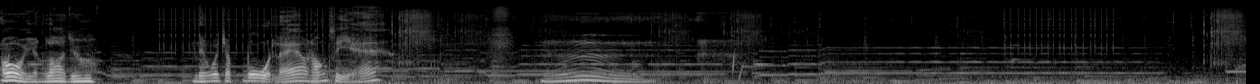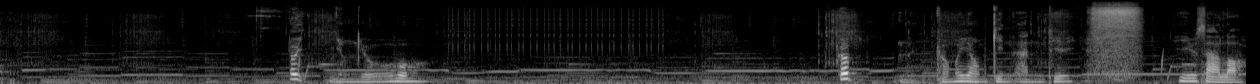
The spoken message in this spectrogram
โอ้ยังรอดอยู่นึกว่าจะปูดแล้วท้องเสีย อืม เฮ้ย ยังอยู่ก็เขาไม่ยอมกินอันที่ที่อุตส่าห์หลอก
